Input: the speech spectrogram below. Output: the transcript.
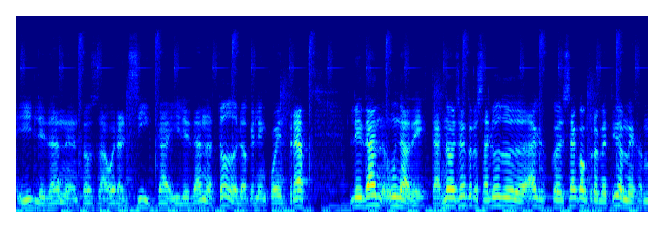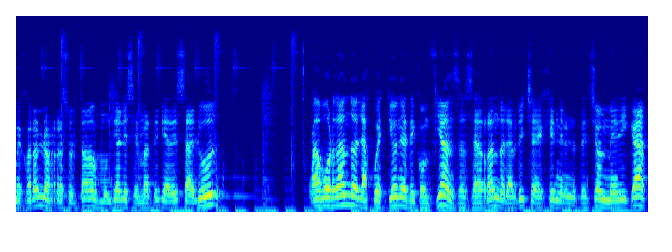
Y le dan entonces ahora al Zika y le dan a todo lo que le encuentra le dan una de estas. ¿no? Centro de Salud se ha comprometido a mejorar los resultados mundiales en materia de salud, abordando las cuestiones de confianza, cerrando la brecha de género en atención médica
